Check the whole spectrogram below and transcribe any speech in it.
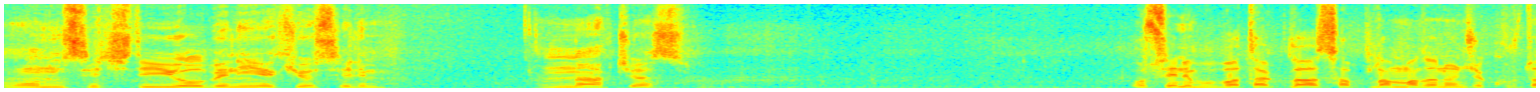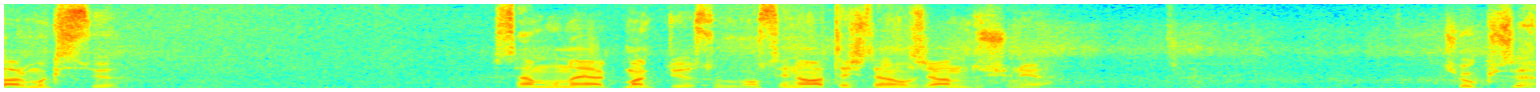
Ama onun seçtiği yol beni yakıyor Selim. Onu ne yapacağız? O seni bu bataklığa saplanmadan önce kurtarmak istiyor. Sen buna yakmak diyorsun. O seni ateşten alacağını düşünüyor. Çok güzel.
